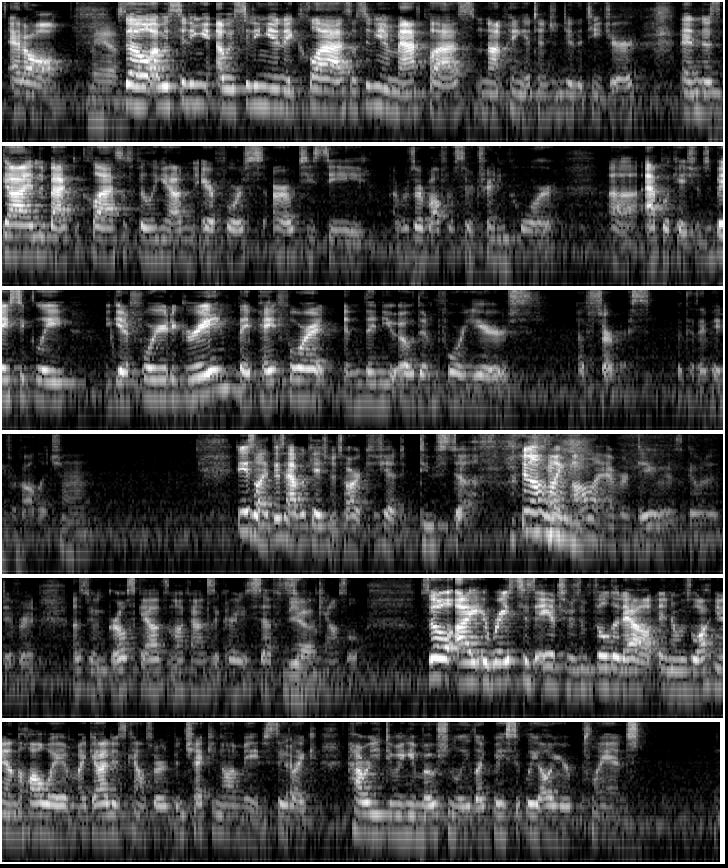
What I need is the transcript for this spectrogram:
at all. Man. So I was sitting, I was sitting in a class, I was sitting in a math class, not paying attention to the teacher, and this guy in the back of class was filling out an Air Force ROTC, a Reserve Officer Training Corps uh, applications. Basically, you get a four-year degree, they pay for it, and then you owe them four years of service because they paid for college. Mhm. He's like, this application is hard because you had to do stuff. And I was like, all I ever do is go to different, I was doing Girl Scouts and all kinds of crazy stuff, student Yeah. council. So I erased his answers and filled it out, and I was walking down the hallway, and my guidance counselor had been checking on me to see, like, how are you doing emotionally? Like, basically, all your plans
